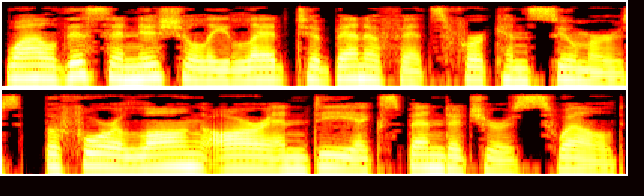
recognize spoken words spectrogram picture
While this initially led to benefits for consumers, before long R&D expenditures swelled.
